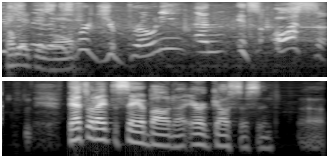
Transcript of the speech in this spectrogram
You Don't keep make me using this word jabroni, and it's awesome. That's what I have to say about uh, Erik Gustafsson. Uh,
